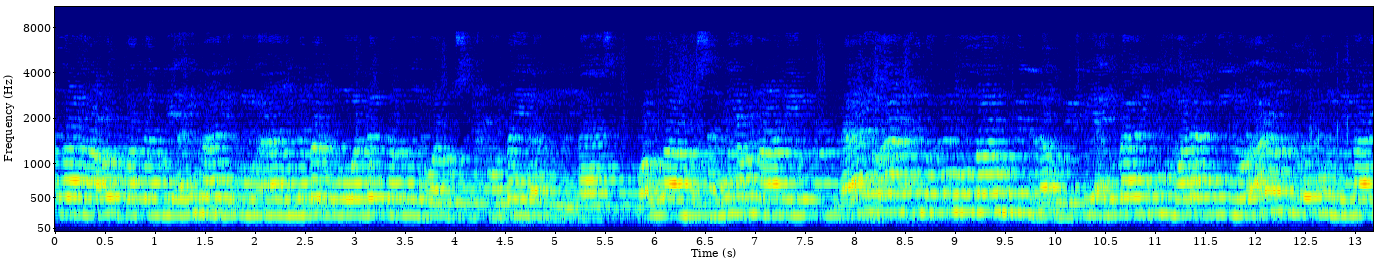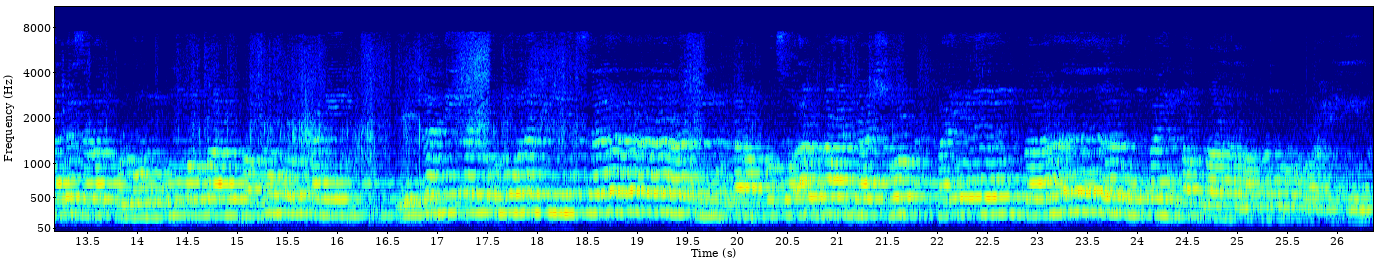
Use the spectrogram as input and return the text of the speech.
الله عرضة لأيمانكم أن تبروا وتتقوا وتصلحوا بين الناس. والله سميع عليم. لا يؤاخذكم الله باللغو في أيمانكم ولكن يؤاخذكم بما كسبت قلوبكم. والله غفور حليم. للذين يؤمنون من نسائهم تربص أربعة أشهر. فإن فاءوا فإن الله غفور رحيم.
